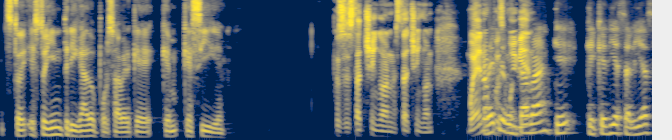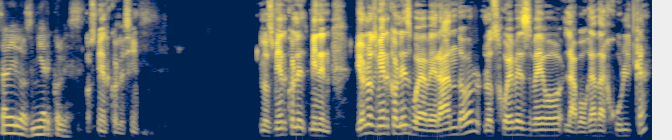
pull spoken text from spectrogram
estoy, estoy intrigado por saber qué, qué- qué sigue. Pues está chingón, está chingón. Bueno, pues muy bien. preguntaban que, que qué día salía, sale los miércoles. Los miércoles, sí. Los miércoles, miren, yo los miércoles voy a ver Andor, los jueves veo La abogada Julka,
